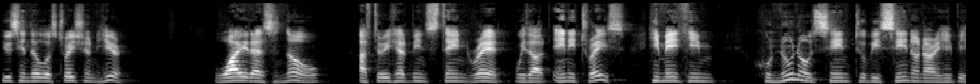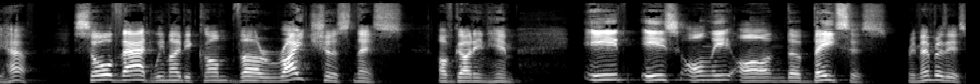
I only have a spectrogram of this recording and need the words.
using the illustration here, white as snow, after he had been stained red without any trace. He made him who knew no sin to be sin on our behalf, so that we might become the righteousness of God in him. It is only on the basis, remember this,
